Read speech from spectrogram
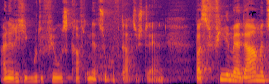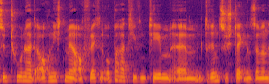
eine richtig gute Führungskraft in der Zukunft darzustellen? was viel mehr damit zu tun hat, auch nicht mehr auch vielleicht in operativen Themen ähm, drin zu stecken, sondern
